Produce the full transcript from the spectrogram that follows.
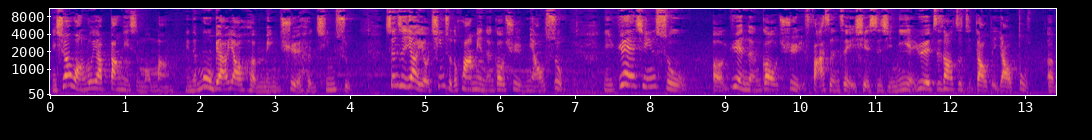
你希望网络要帮你什么忙？你的目标要很明确、很清楚，甚至要有清楚的画面能够去描述。你越清楚，呃，越能够去发生这一切事情，你也越知道自己到底要 do 呃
